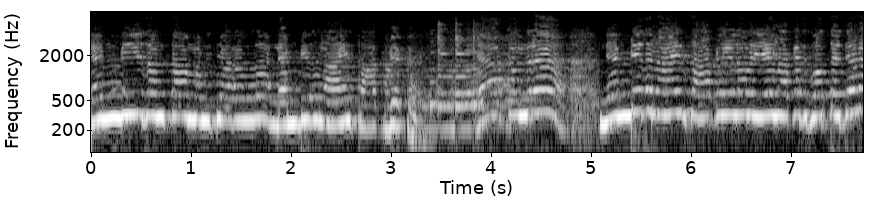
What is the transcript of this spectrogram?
ನೆಂಬಿದಂತ ಮನುಷ್ಯರಲ್ಲ ನೆಂಬಿದ ನಾಯಿ ಸಾಕ್ಬೇಕು. ಯಾಕಂದ್ರ ನೆಂಬಿದ ನಾಯಿ ಸಾಕ್ಲಿಲ್ಲ ಅಂದ್ರೆ ಏನ್ ಹಾಕದ್ ಗೊತ್ತೈತೇನ?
